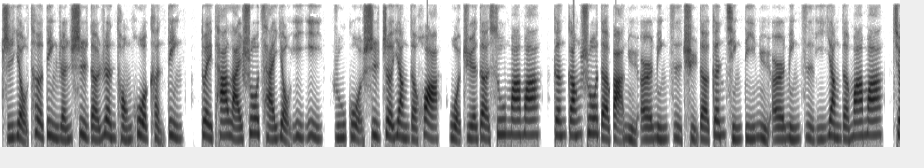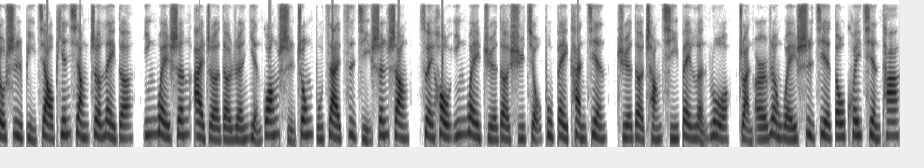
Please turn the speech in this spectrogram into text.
只有特定人士的认同或肯定，对他来说才有意义。如果是这样的话，我觉得苏妈妈跟刚说的把女儿名字取得跟情敌女儿名字一样的妈妈，就是比较偏向这类的，因为深爱着的人眼光始终不在自己身上，最后因为觉得许久不被看见，觉得长期被冷落，转而认为世界都亏欠他，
